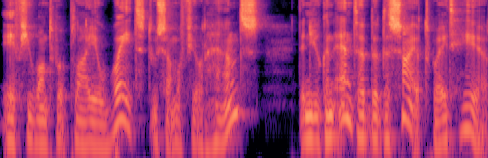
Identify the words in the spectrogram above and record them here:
If you want to apply a weight to some of your hands, then you can enter the desired weight here.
